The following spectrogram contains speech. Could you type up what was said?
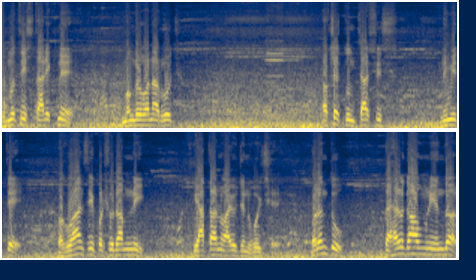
ઓગણત્રીસ તારીખને મંગળવારના રોજ અક્ષય તુંચાશીસ નિમિત્તે ભગવાન શ્રી પરશુરામની યાત્રાનું આયોજન હોય છે. પરંતુ પહેલગામની અંદર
